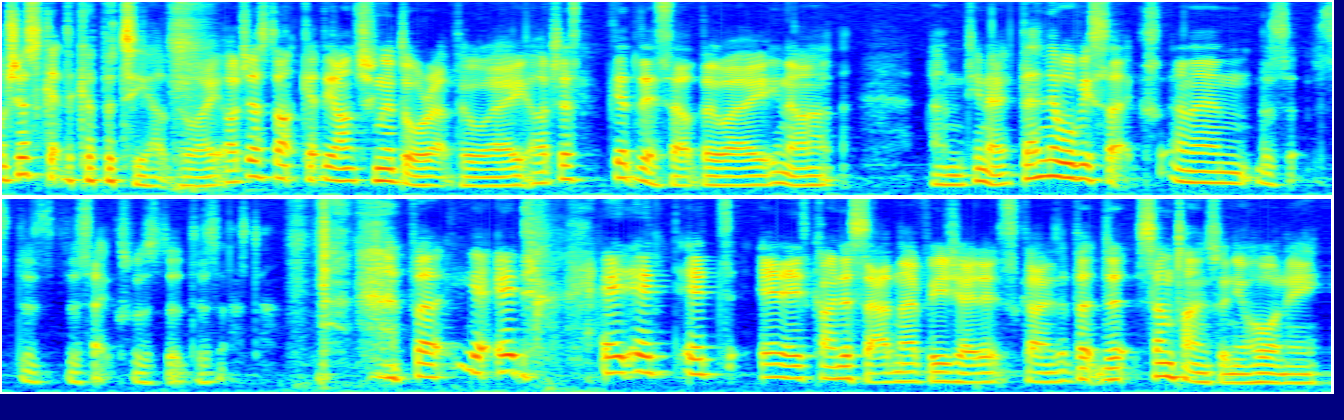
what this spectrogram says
I'll just get the cup of tea out the way. I'll just get the answering the door out the way. I'll just get this out the way, you know. And, you know, then there will be sex. And then the, the, the sex was the disaster. but, yeah, it, it, it, it, it is kind of sad and I appreciate it. It's kind of, but the, sometimes when you're horny,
